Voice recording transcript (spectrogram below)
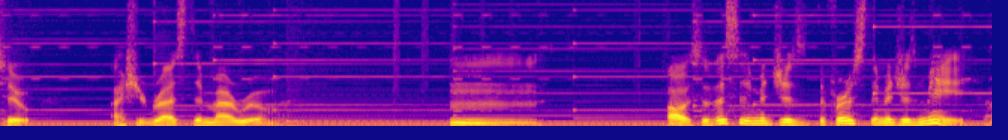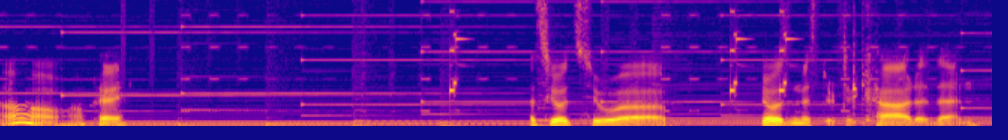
2. I should rest in my room. Hmm. Oh, so this image is, the first image is me. Oh, okay. Let's go to, uh, go with Mr. Takata then.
